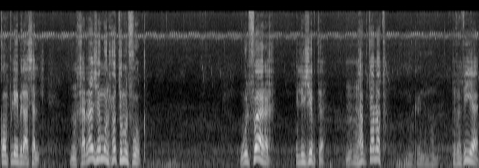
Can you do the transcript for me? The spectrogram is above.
complet بالعسل. نخرجهم ونحطهم الفوق. والفارغ اللي جبته نهبطه مكانهم هم تفهم فيا؟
